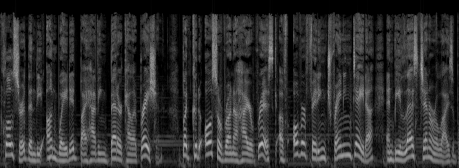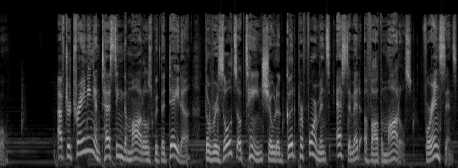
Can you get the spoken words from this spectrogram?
closer than the unweighted by having better calibration, but could also run a higher risk of overfitting training data and be less generalizable. After training and testing the models with the data, the results obtained showed a good performance estimate of all the models. For instance,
